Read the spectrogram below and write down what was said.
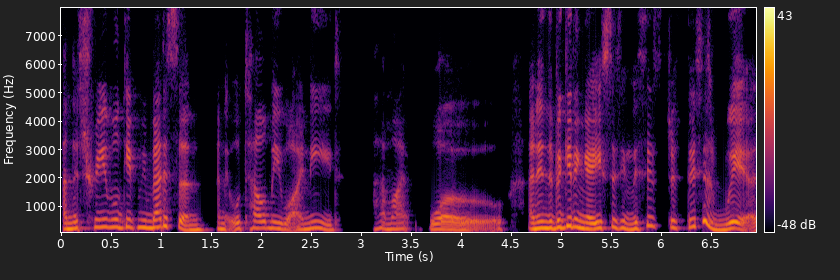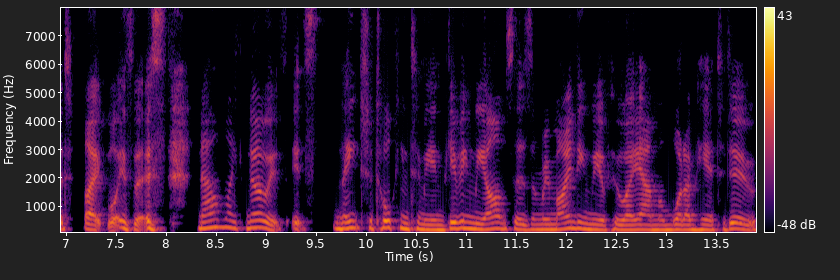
and the tree will give me medicine and it will tell me what I need. And I'm like, whoa. And in the beginning, I used to think this is just this is weird. Like, what is this? Now I'm like, no, it's it's nature talking to me and giving me answers and reminding me of who I am and what I'm here to do.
